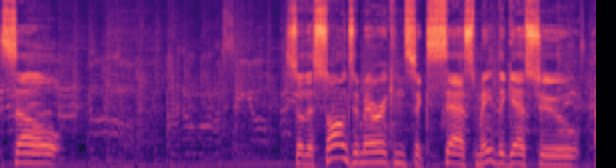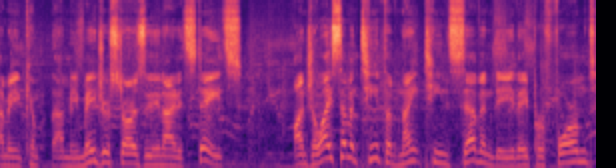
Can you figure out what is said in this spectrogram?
so, so the song's American success made the Guess Who. I mean, com- I mean, major stars of the United States. On July 17th of 1970, they performed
